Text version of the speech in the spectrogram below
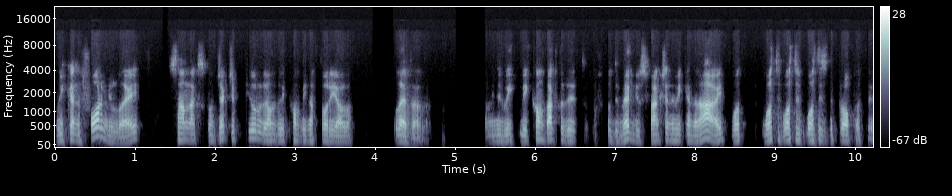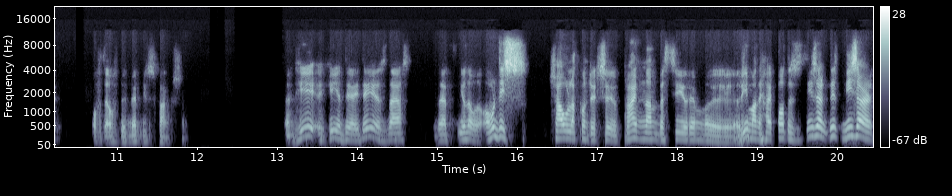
we can formulate Sarnak's conjecture purely on the combinatorial level. I mean, we, we come back to the to the Möbius function, we can write what what what what is the property of the of the Möbius function. And here here the idea is that that you know all this Chowla conjecture, prime number theorem, uh, Riemann hypothesis. These are these are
